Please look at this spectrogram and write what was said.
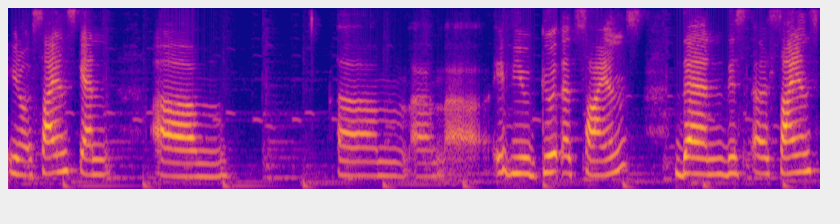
you know science can um, um, um, uh, if you're good at science then this uh, science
